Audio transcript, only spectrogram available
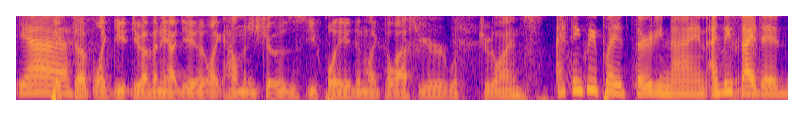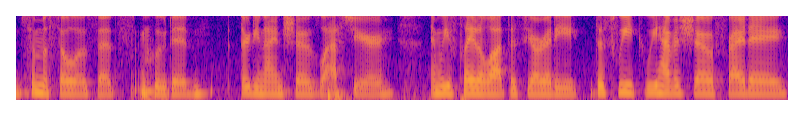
yeah picked up. Like, do do you have any idea like how many shows you've played in like the last year with True Lions? I think we played thirty nine. At least 39. I did. Some of solo sets mm. included thirty nine shows last year, and we've played a lot this year already. This week we have a show Friday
